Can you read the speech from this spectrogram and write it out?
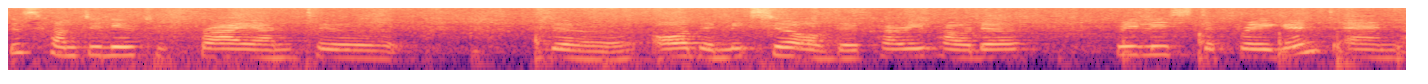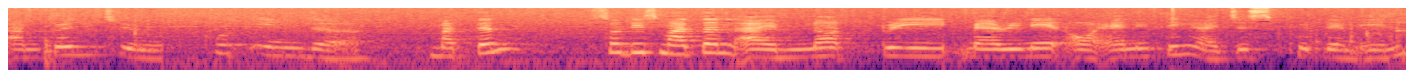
Just continue to fry until the all the mixture of the curry powder release the fragrance and I'm going to put in the mutton so this mutton I'm not pre-marinate or anything. I just put them in.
